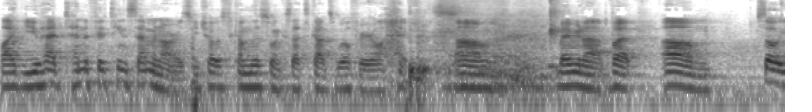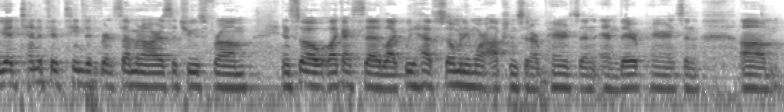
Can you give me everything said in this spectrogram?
like you had 10 to 15 seminars. You chose to come to this one because that's God's will for your life. um, maybe not, but. So you had 10 to 15 different seminars to choose from. And so like i said like we have so many more options than our parents and, and their parents. And um,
